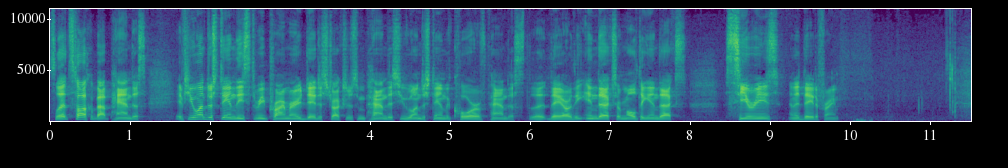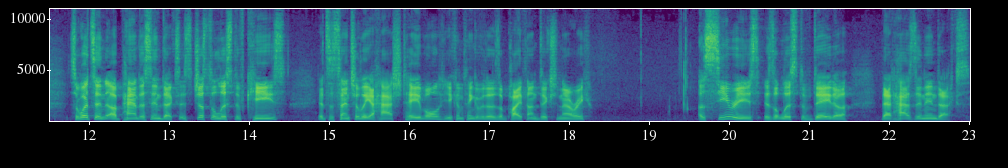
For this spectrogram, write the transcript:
So let's talk about pandas. If you understand these three primary data structures in pandas, you understand the core of pandas. They are the index or multi-index, series, and a data frame. So what's in a pandas index? It's just a list of keys. It's essentially a hash table. You can think of it as a Python dictionary. A series is a list of data that has an index.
